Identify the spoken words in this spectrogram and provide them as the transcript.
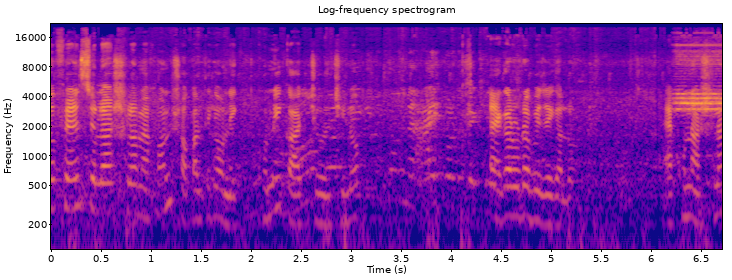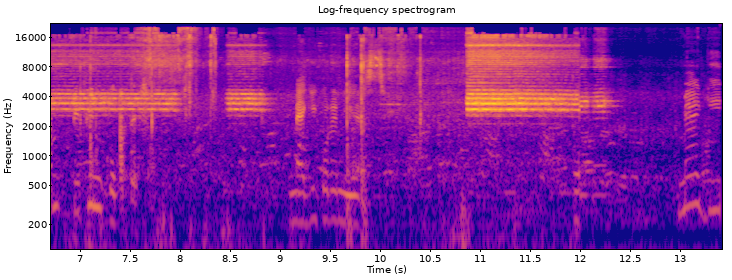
তো ফ্রেন্ডস চলে আসলাম এখন। সকাল থেকে অনেকক্ষণই কাজ চলছিল। এগারোটা বেজে গেল। এখন আসলাম টিফিন করতে। ম্যাগি করে নিয়ে এসছি। ম্যাগি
